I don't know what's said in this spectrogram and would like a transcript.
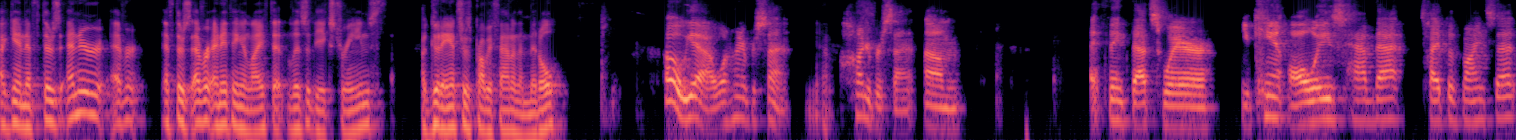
again, if there's ever ever if there's ever anything in life that lives at the extremes, a good answer is probably found in the middle. Oh yeah, one hundred percent. Yeah, hundred percent. Um, I think that's where you can't always have that type of mindset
